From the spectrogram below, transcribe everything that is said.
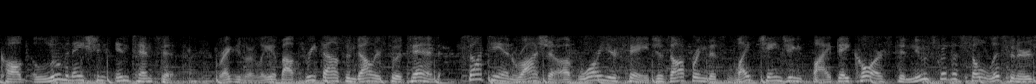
called Illumination Intensive. Regularly about $3,000 to attend, Satyen Raja of Warrior Sage is offering this life-changing five-day course to News for the Soul listeners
